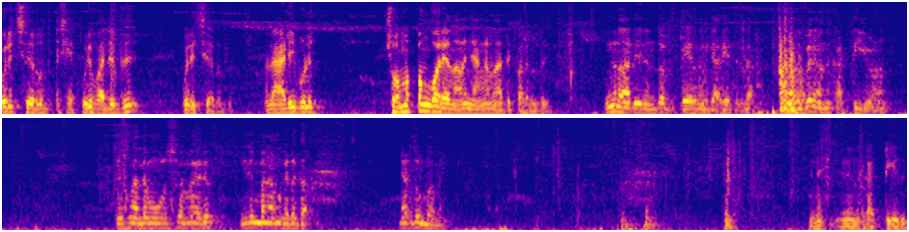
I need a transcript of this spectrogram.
ഒരു ചെറുത് പക്ഷേ ഒരു വലുത് ഒരു ചെറുത്. നല്ല അടിപൊളി ചുമപ്പം കോര എന്നാണ് ഞങ്ങളുടെ നാട്ടിൽ പറയുന്നത്. നിങ്ങളുടെ നാട്ടിൽ എന്തോ പേര് എനിക്ക് അറിയത്തില്ല. ഇവനെ ഒന്ന് കട്ട് ചെയ്യുവാണ്. അത്യാവശ്യം നല്ല മൂർച്ചയുള്ള ഒരു ഇരുമ്പ നമുക്ക് എടുക്കാം. ഞാൻ എടുത്തുകൊണ്ട് പോമേ പിന്നെ ഇതിനെ കട്ട് ചെയ്ത്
